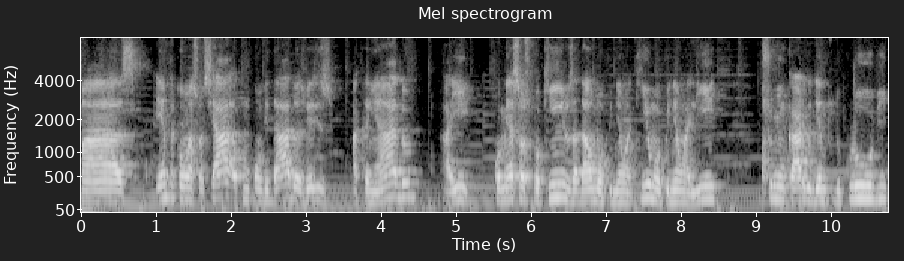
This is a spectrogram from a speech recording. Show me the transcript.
mas entra como associado, como convidado, às vezes acanhado, aí começa aos pouquinhos a dar uma opinião aqui, uma opinião ali, assume um cargo dentro do clube,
